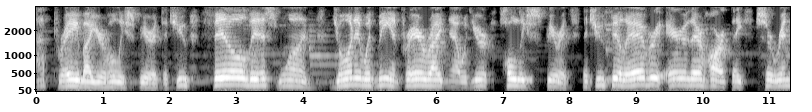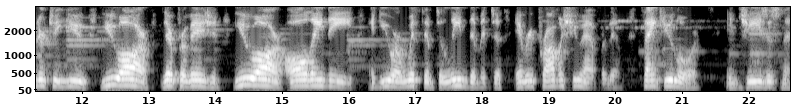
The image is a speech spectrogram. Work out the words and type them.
I pray by your Holy Spirit that you fill this one. Join in with me in prayer right now with your Holy Spirit, that you fill every area of their heart. They surrender to you. You are their provision. You are all they need, and you are with them to lead them into every promise you have for them. Thank you, Lord. In Jesus' name,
